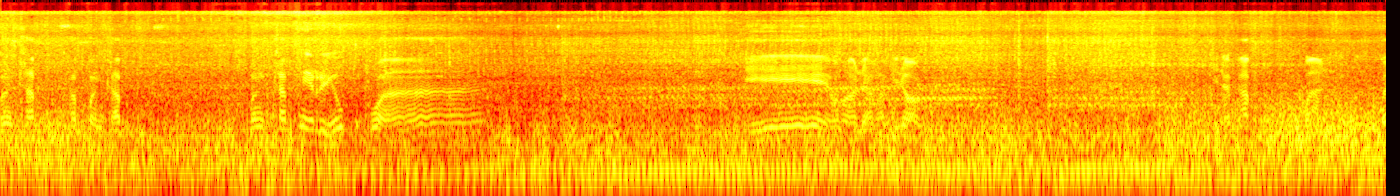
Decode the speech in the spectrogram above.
บังคับครับบังคับ บังคับให้เลี้ยวขวาเอ๊ะมาแล้วครับพี่น้องนี่นะครับบ้านไป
